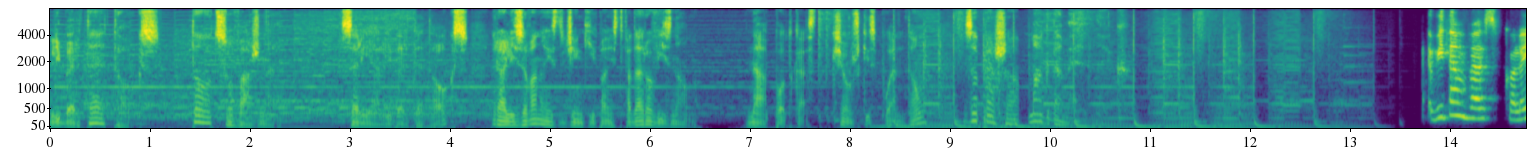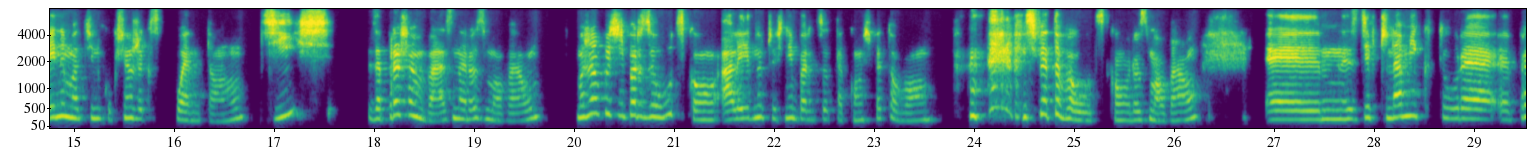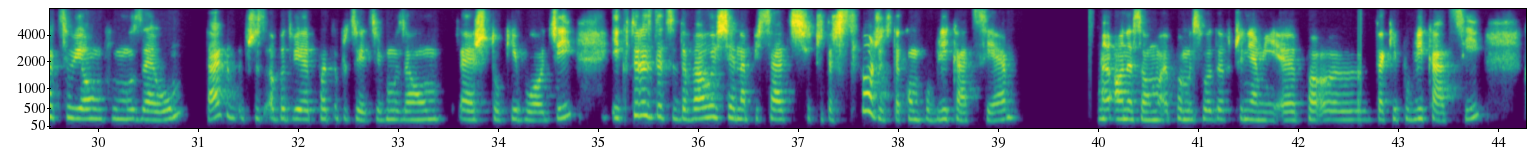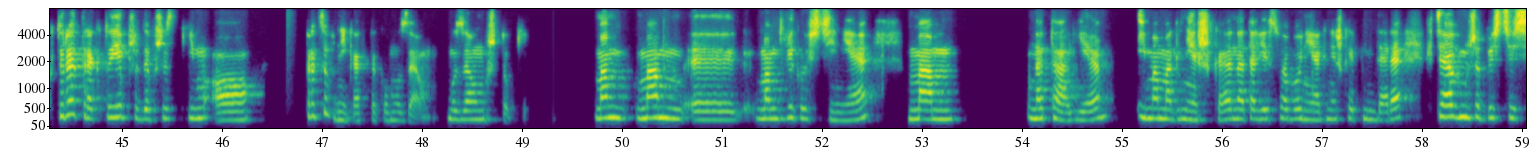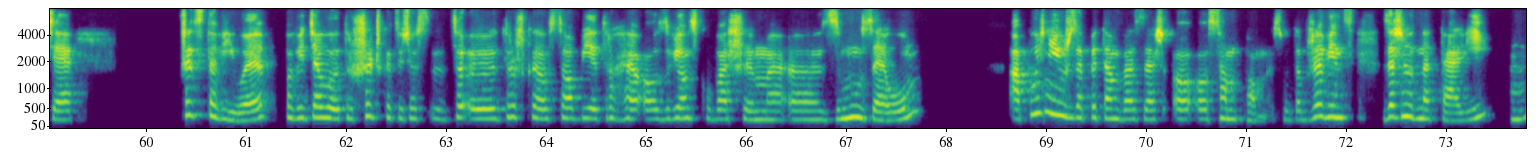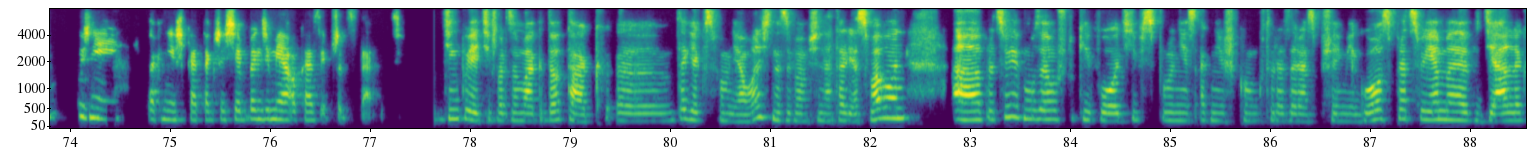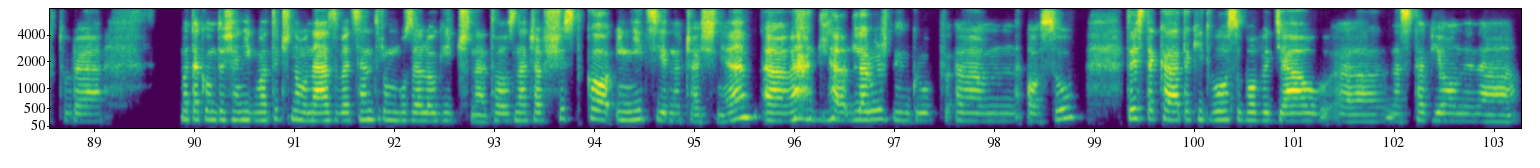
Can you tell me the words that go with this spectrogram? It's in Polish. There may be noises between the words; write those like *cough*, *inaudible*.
Liberté Talks. To, co ważne. Seria Liberté Talks realizowana jest dzięki Państwa darowiznom. Na podcast Książki z Puentą zaprasza Magda Melnyk. Witam Was w kolejnym odcinku Książek z Puentą. Dziś zapraszam Was na rozmowę można powiedzieć bardzo łódzką, ale jednocześnie bardzo taką światową, *laughs* światowo-łódzką rozmowę z dziewczynami, które pracują w muzeum, tak? Przez obydwie pracujecie w Muzeum e, Sztuki w Łodzi i które zdecydowały się napisać, czy też stworzyć taką publikację. One są pomysłodawczyniami e, e, takiej publikacji, która traktuje przede wszystkim o pracownikach tego muzeum, Muzeum Sztuki. Mam, mam, y, mam dwie gościnie, mam Natalię i mam Agnieszkę, Natalię Sławoń i Agnieszkę Pinderę. Chciałabym, żebyście się przedstawiły, powiedziały troszeczkę coś o, co, y, troszkę o sobie, trochę o związku waszym y, z muzeum, a później już zapytam was o, o sam pomysł, dobrze? Więc zacznę od Natalii, mhm. później Agnieszka także się będzie miała okazję przedstawić. Dziękuję Ci bardzo, Magdo. Tak, yy, tak jak wspomniałaś, nazywam się Natalia Sławoń, a pracuję w Muzeum Sztuki w Łodzi wspólnie z Agnieszką, która zaraz przejmie głos. Pracujemy w dziale, które ma taką dość enigmatyczną nazwę Centrum Muzeologiczne. To oznacza wszystko i nic jednocześnie e, *laughs* dla, dla różnych grup um, osób. To jest taka, taki dwuosobowy dział e, nastawiony na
